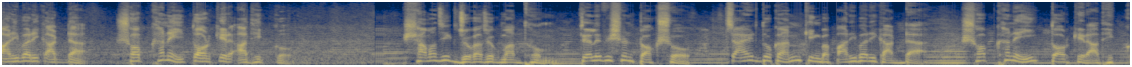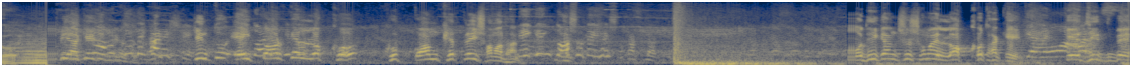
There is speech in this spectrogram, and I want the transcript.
পারিবারিক আড্ডা সবখানেই তর্কের আধিক্য। সামাজিক যোগাযোগ মাধ্যম টেলিভিশন টক শো চায়ের দোকান কিংবা পারিবারিক আড্ডা সবখানেই তর্কের আধিক্য। কিন্তু এই তর্কের লক্ষ্য খুব কম ক্ষেত্রেই সমাধান। অধিকাংশ সময় লক্ষ্য থাকে কে জিতবে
